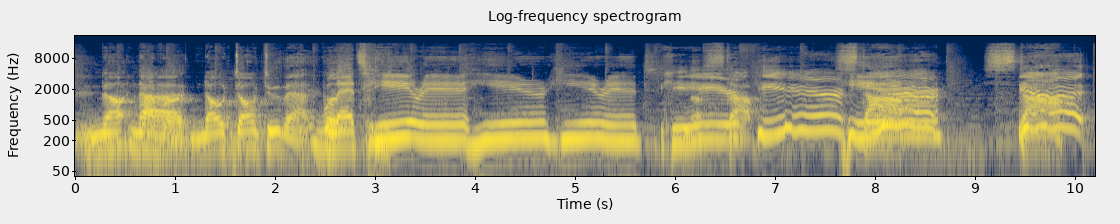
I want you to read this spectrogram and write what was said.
No, never. no, don't do that. Let's hear it, hear, hear it. Here, stop. here, Here. Stop. hear it.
